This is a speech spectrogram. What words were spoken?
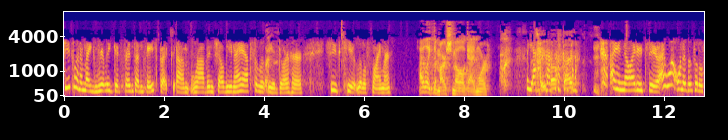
she's one of my really good friends on Facebook, um, Robin Shelby, and I absolutely adore her. She's cute, little Slimer. I like the marshmallow guy more. Yeah. Stay Puft guy? I know, I do too. I want one of those little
